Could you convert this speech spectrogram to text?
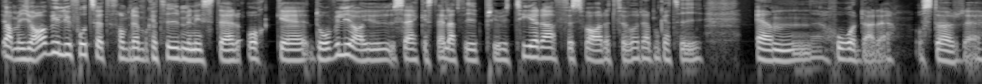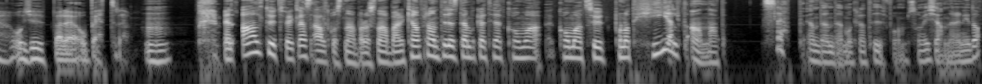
Ja, men jag vill ju fortsätta som demokratiminister och eh, då vill jag ju säkerställa att vi prioriterar försvaret för vår demokrati än hårdare och större och djupare och bättre. Mm. Men allt utvecklas, allt går snabbare och snabbare. Kan framtidens demokrati att komma, komma att se ut på något helt annat sätt än den demokratiform som vi känner den idag?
